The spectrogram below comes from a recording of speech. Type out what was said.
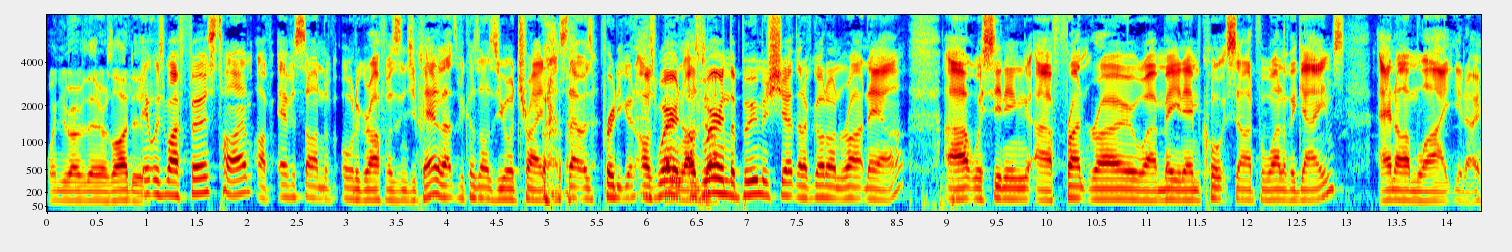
when you were over there as I did. It was my first time I've ever signed an autograph was in Japan, and that's because I was your trainer. So that was pretty good. I was wearing I, was loved wearing the Boomers shirt that I've got on right now. Uh, we're sitting uh, front row, uh, me and Em courtside for one of the games, and I'm like, you know,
